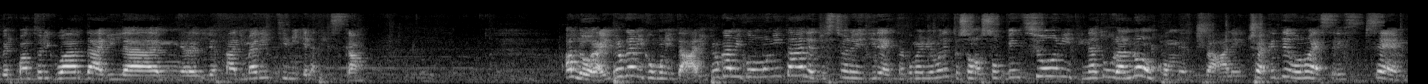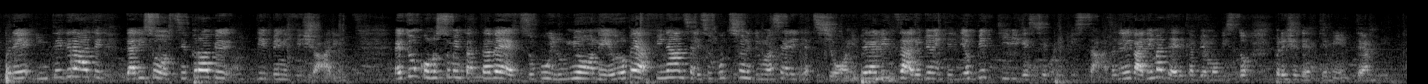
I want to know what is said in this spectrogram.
per quanto riguarda il, eh, gli affari marittimi e la pesca. Allora, i programmi comunitari. I programmi comunitari a gestione diretta, come abbiamo detto, sono sovvenzioni di natura non commerciale, cioè che devono essere sempre integrate da risorse proprie dei beneficiari. È dunque uno strumento attraverso cui l'Unione Europea finanzia l'esecuzione di una serie di azioni per realizzare ovviamente gli obiettivi che si è prefissata nelle varie materie che abbiamo visto precedentemente.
